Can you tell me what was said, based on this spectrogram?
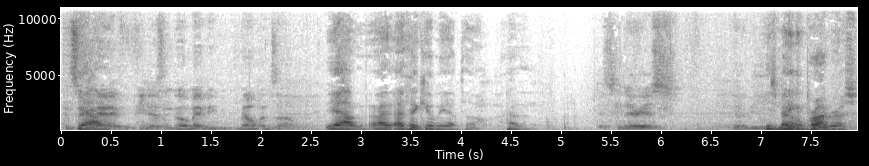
considering Yeah. that if he doesn't go, maybe Melvin's up? Yeah, I, I think he'll be up though. Uh, Is Kadarius going to be? He's making progress.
